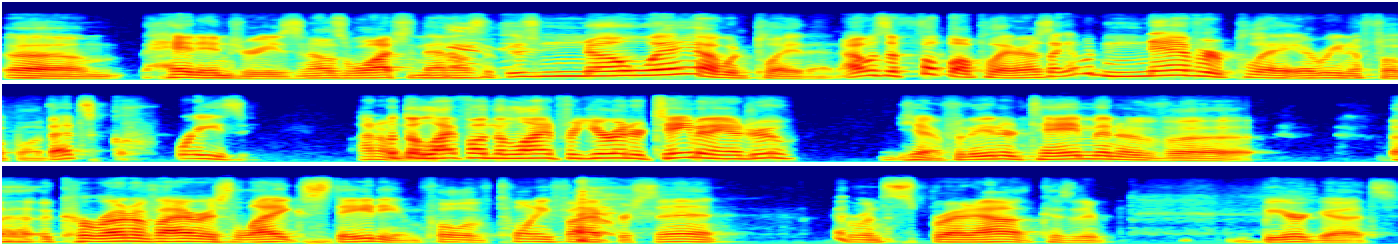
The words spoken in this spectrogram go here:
um, head injuries, and I was watching that. I was like, "There's no way I would play that." I was a football player. I was like, "I would never play arena football. That's crazy." I don't. Put the life on the line for your entertainment, Andrew. Yeah, for the entertainment of uh, a coronavirus like stadium full of 25%. Everyone's spread out because they're beer guts.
